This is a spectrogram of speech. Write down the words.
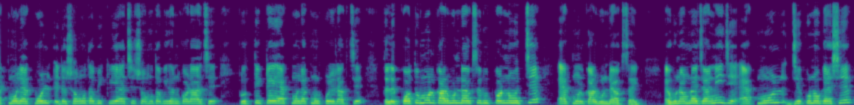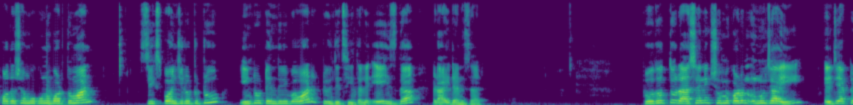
একমোল একমোল, এটা সমতা বিক্রিয়া আছে, সমতা বিধান করা আছে। প্রত্যেকটাই একমোল একমোল করে রাখছে। তাহলে কত মোল কার্বন ডাইঅক্সাইড উৎপন্ন হচ্ছে? এক মোল কার্বন ডাইঅক্সাইড। এখন আমরা জানি যে এক মোল যে কোনো গ্যাসে কত সংখ্যক অণু বর্তমান? Six point zero two two into ten three power twenty three তাহলে A is the right answer প্রদত্ত রাসায়নিক সমীকরণ অনুযায়ী, এই যে একটা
